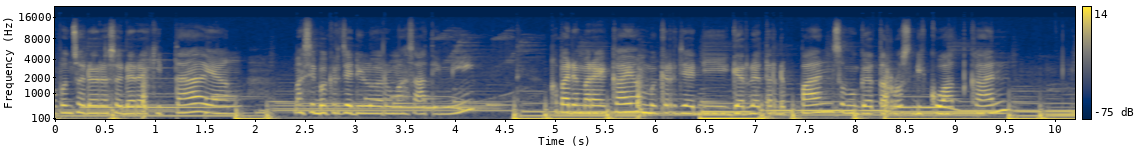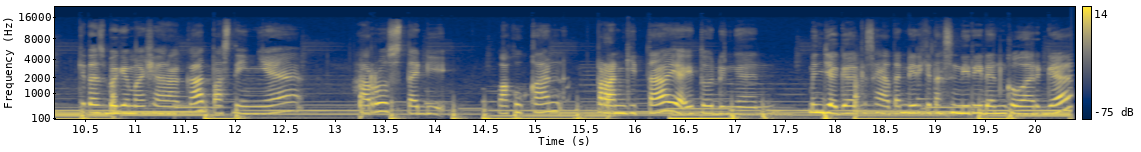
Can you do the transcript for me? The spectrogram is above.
maupun saudara-saudara kita yang masih bekerja di luar rumah saat ini. Kepada mereka yang bekerja di garda terdepan, semoga terus dikuatkan. Kita sebagai masyarakat pastinya harus tadi lakukan peran kita yaitu dengan menjaga kesehatan diri kita sendiri dan keluarga.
